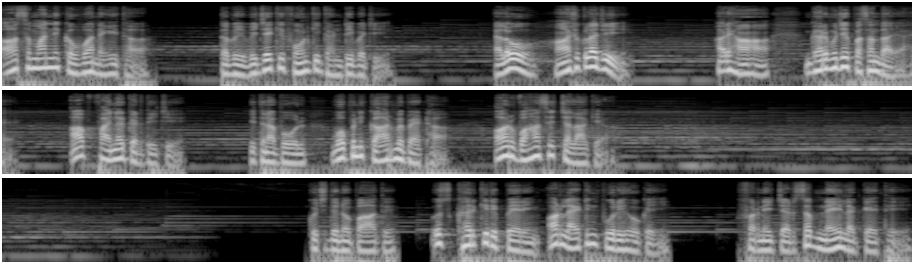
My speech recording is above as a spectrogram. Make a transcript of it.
असामान्य कौवा नहीं था, तभी विजय की फ़ोन की घंटी बजी। हेलो हाँ शुक्ला जी? अरे हाँ हाँ घर मुझे पसंद आया है। आप फाइनल कर दीजिए। इतना बोल वो अपनी कार में बैठा और वहाँ से चला गया। कुछ दिनों बाद उस घर की रिपेयरिंग और लाइटिंग पूरी हो गई। फर्नीचर सब नए लग गए थे।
